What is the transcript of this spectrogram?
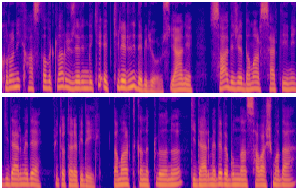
kronik hastalıklar üzerindeki etkilerini de biliyoruz. Yani sadece damar sertliğini gidermede fitoterapi değil, damar tıkanıklığını gidermede ve bundan savaşmada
